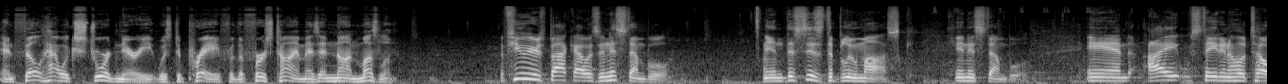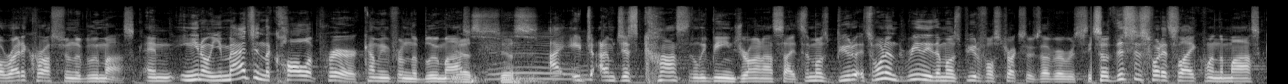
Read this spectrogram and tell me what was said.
and felt how extraordinary it was to pray for the first time as a non-Muslim. A few years back, I was in Istanbul, and this is the Blue Mosque in Istanbul. And I stayed in a hotel right across from the Blue Mosque. And you know, you imagine the call of prayer coming from the Blue Mosque. Yes, yes. I, it, I'm just constantly being drawn outside. It's the most beautiful. It's one of the, really the most beautiful structures I've ever seen. So this is what it's like when the mosque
